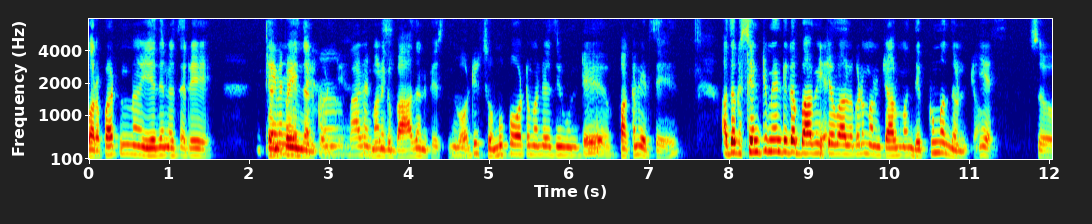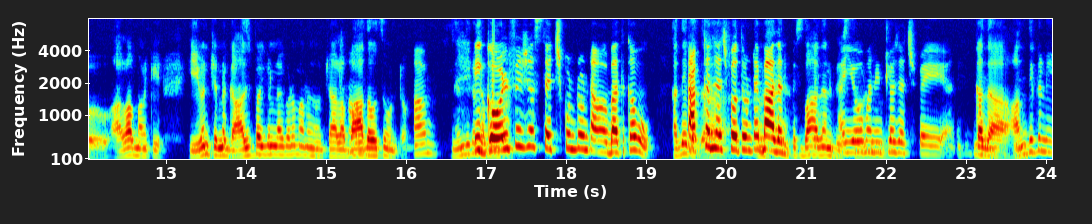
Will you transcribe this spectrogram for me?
పొరపాటున ఏదైనా సరే చనిపోయింది అనుకోండి మనకి అనిపిస్తుంది. బాధ అనిపిస్తుంది. ఒకటి సొమ్ము పోవటం అనేది ఉంటే పక్కన పెడితే అదొక సెంటిమెంట్గా భావించే. వాళ్ళు కూడా మనం చాలా మంది ఎక్కువ మంది ఉంటాం. సో అలా మనకి ఈవెన్ చిన్న గాజు పగిలినా కూడా మనం చాలా బాధ అవుతూ ఉంటాం ఈ గోల్డ్ ఫిషెస్ తెచ్చుకుంటుంటాం అవి బతకవు అదే పక్కన. చచ్చిపోతుంటే బాధ బాధ అనిపిస్తుంది అనిపిస్తుంది. అయ్యో మన ఇంట్లో చచ్చిపోయి అని. కదా. అందుకని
